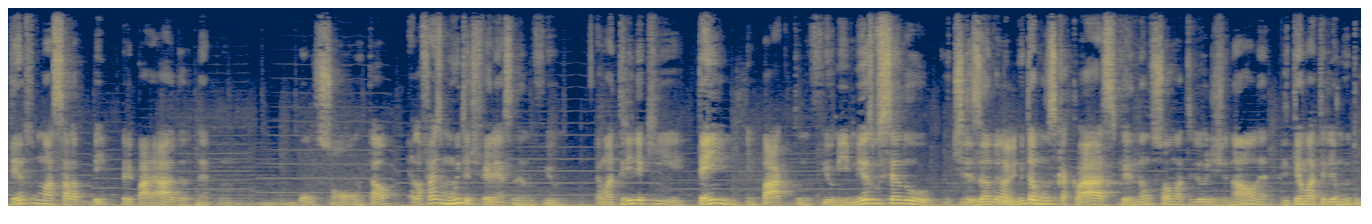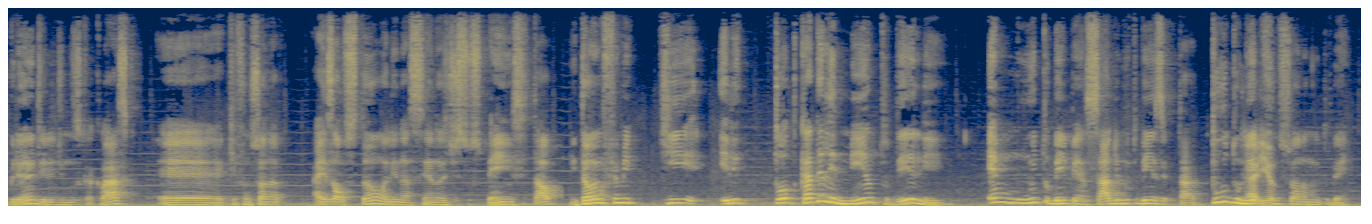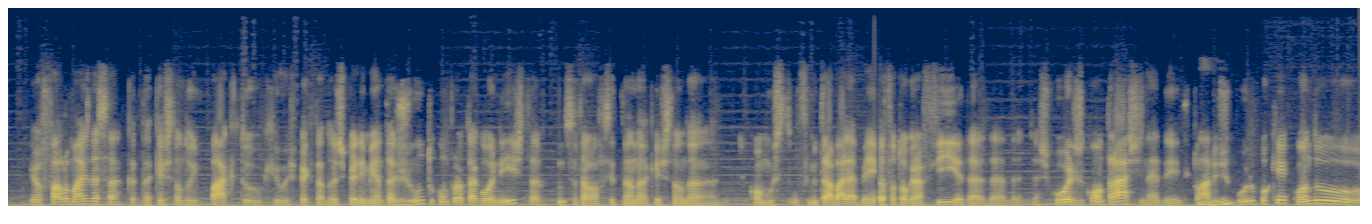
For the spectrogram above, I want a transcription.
dentro de uma sala bem preparada, né, com um bom som e tal, ela faz muita diferença dentro do filme. É uma trilha que tem impacto no filme, e mesmo sendo utilizando ali muita música clássica, não só uma trilha original, né? Ele tem uma trilha muito grande ali de música clássica, é, que funciona a exaustão ali nas cenas de suspense e tal. Então é um filme que ele todo cada elemento dele é muito bem pensado e muito bem executado. Tudo nele funciona muito bem. Eu falo mais dessa da questão do impacto que o espectador experimenta junto com o protagonista. Você estava citando a questão da como o filme trabalha bem da fotografia, da, da, das cores, do contraste, né, entre claro uhum. e escuro, porque quando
